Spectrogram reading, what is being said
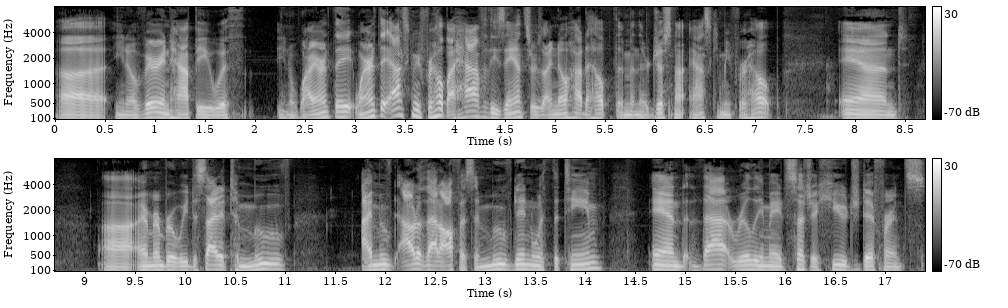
uh, you know very unhappy with you know why aren't they why aren't they asking me for help? I have these answers, I know how to help them, and they're just not asking me for help. And uh, I remember we decided to move. I moved out of that office and moved in with the team, and that really made such a huge difference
